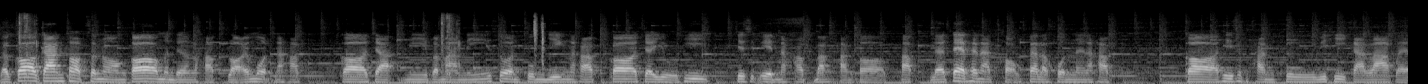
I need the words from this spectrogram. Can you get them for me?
แล้วก็การตอบสนองก็เหมือนเดิมนะครับร้อยหมดนะครับ ก็จะมีประมาณนี้ส่วนปุ่มยิงนะครับ ก็จะอยู่ที่ 71 นะครับ บางครั้งก็ปรับแล้วแต่ถนัดของแต่ละคนเลยนะครับ ก็ที่สำคัญคือวิธีการลากและ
